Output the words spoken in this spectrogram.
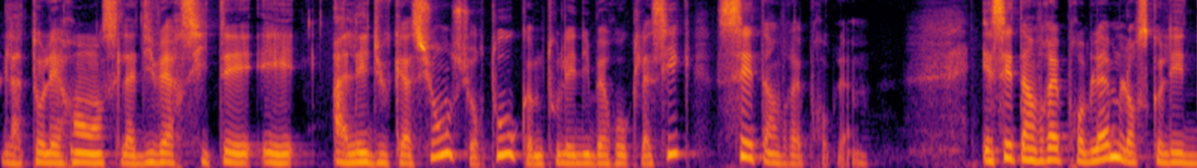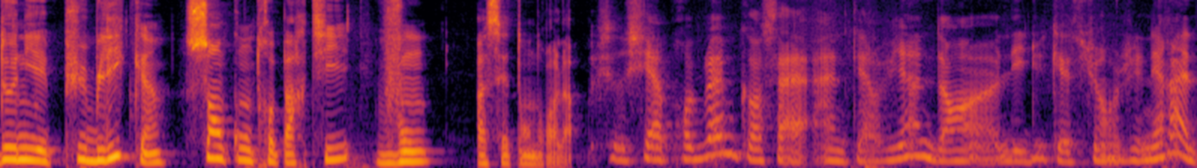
la tolérance, la diversité et à l'éducation, surtout, comme tous les libéraux classiques, c'est un vrai problème. Et c'est un vrai problème lorsque les deniers publics, sans contrepartie, vont à cet endroit-là. C'est aussi un problème quand ça intervient dans l'éducation en général,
